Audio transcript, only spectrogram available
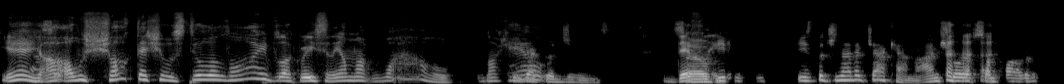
yeah. I. I was shocked that she was still alive. Like recently, I'm like, wow, like She's how? got good genes. Definitely. So he, he's the genetic jackhammer. I'm sure some part of it.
